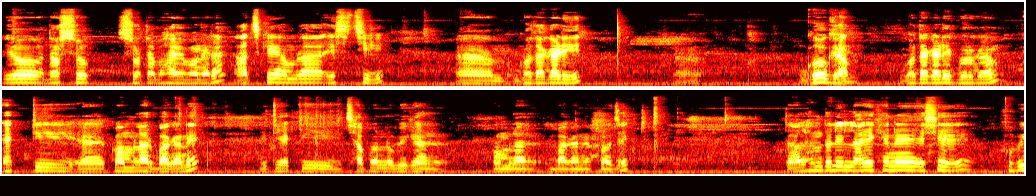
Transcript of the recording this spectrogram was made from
প্রিয় দর্শক, শ্রোতা ভাই বোনেরা, আজকে আমরা এসেছি গোদাগাড়ির গোগ্রাম। গোদাগাড়ির গোগ্রাম, একটি কমলার বাগানে। এটি একটি ছাপান্ন বিঘার কমলার বাগানের প্রজেক্ট তো আলহামদুলিল্লাহ, এখানে এসে খুবই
